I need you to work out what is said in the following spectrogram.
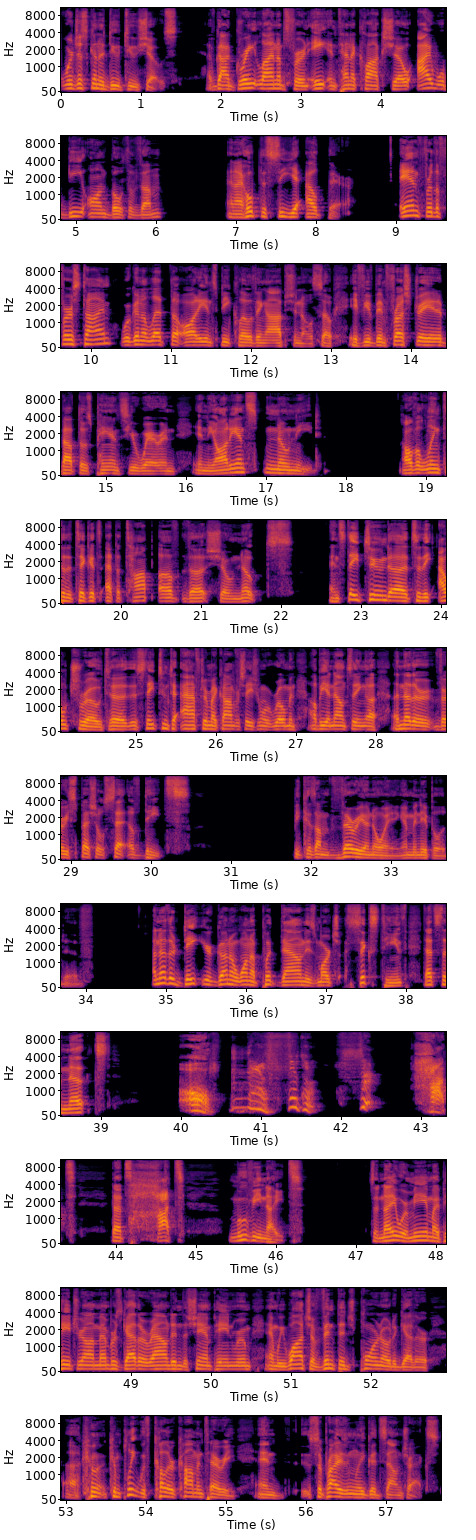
We're just going to do two shows. I've got great lineups for an 8 and 10 o'clock show. I will be on both of them, and I hope to see you out there. And for the first time, we're going to let the audience be clothing optional. So if you've been frustrated about those pants you're wearing in the audience, no need. I'll have a link to the tickets at the top of the show notes. And stay tuned uh, to the outro. To stay tuned to after my conversation with Roman. I'll be announcing uh, another very special set of dates because I'm very annoying and manipulative. Another date you're gonna want to put down is March 16th. That's the next. Oh, motherfucker! Shit, hot. That's hot movie night. It's a night where me and my Patreon members gather around in the champagne room and we watch a vintage porno together, uh, co- complete with color commentary and surprisingly good soundtracks.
